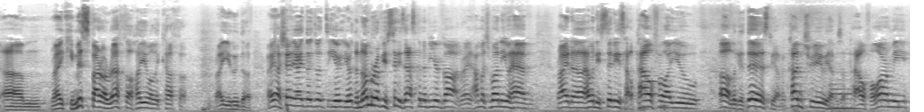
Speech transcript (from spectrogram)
Um, right? Ki mispar arecha hayu alikacha. Right, Yehuda. Right, Hashem, right? You're, you're, the number of your cities. That's going to be your God. Right? How much money you have. Right? Uh, how many cities? How powerful are you? Oh, look at this, we have a country, we have a powerful army,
